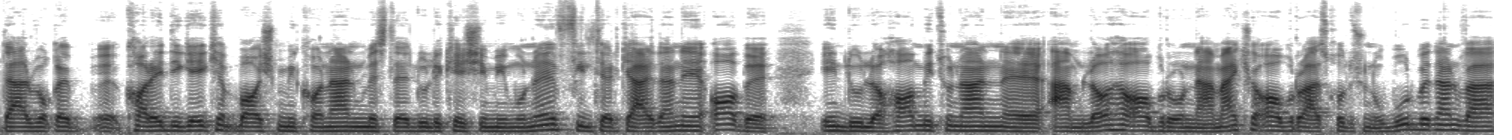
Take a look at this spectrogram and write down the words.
در واقع کار دیگه ای که باش می‌کنن مثل لوله کشی میمونه فیلتر کردن آب. این لوله ها می‌تونن املاح آب رو نمک آب رو از خودشون عبور بدن و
